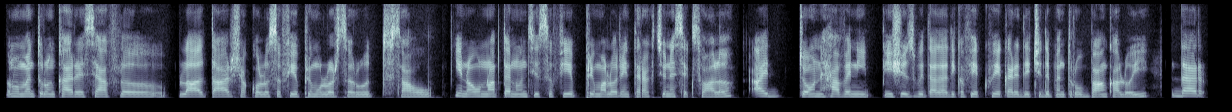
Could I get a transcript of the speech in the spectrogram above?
în momentul în care se află la altar și acolo să fie primul lor sărut sau, you know, noaptea anunții să fie prima lor interacțiune sexuală. I don't have any issues with that, adică fie, fiecare decide pentru banca lui, dar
